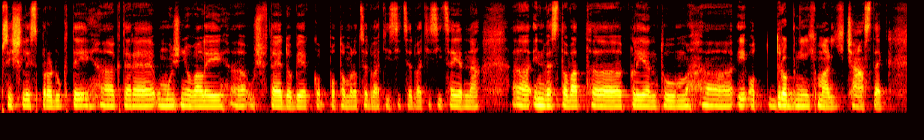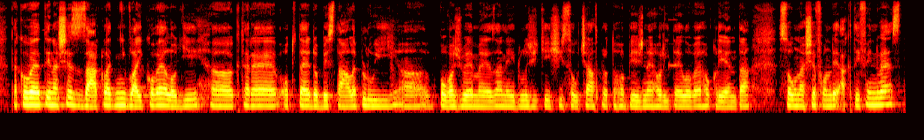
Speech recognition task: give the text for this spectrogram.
přišli s produkty, eh, které umožňovaly eh, už v té době, po tom roce 2000-2001, eh, investovat klientům i od drobných malých částek. Takové ty naše základní vlajkové lodi, které od té doby stále plují a považujeme je za nejdůležitější součást pro toho běžného retailového klienta, jsou naše fondy Active Invest,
